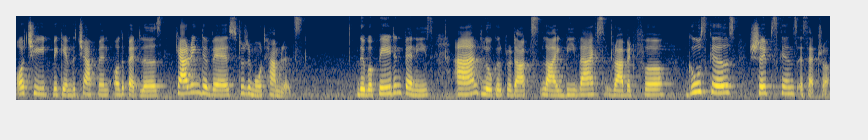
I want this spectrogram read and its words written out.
or cheat became the chapmen or the peddlers carrying their wares to remote hamlets. They were paid in pennies and local products like bee wax, rabbit fur, goose kills, sheepskins, etc.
